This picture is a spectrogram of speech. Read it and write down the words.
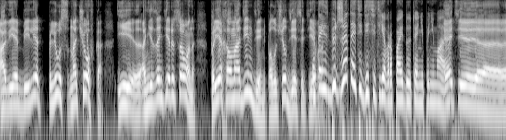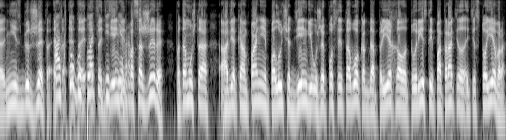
авиабилет плюс ночевка. И э, они заинтересованы. Приехал на один день, получил 10 евро. Это из бюджета эти 10 евро пойдут, я не понимаю. Эти э, не из бюджета. А это, кто это- будет платить это 10 деньги евро? пассажиры, потому что авиакомпании получат деньги уже после того, когда приехал турист и потратил эти 100 евро.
